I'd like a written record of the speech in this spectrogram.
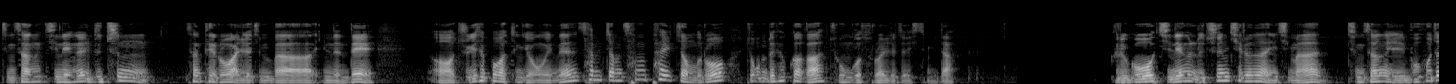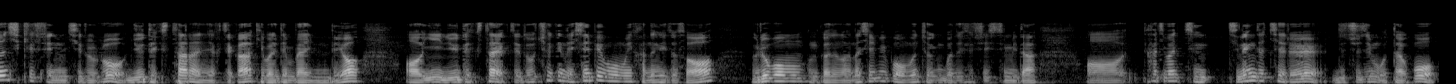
증상 진행을 늦춘 상태로 알려진 바 있는데, 어, 줄기세포 같은 경우에는 3.38점으로 조금 더 효과가 좋은 것으로 알려져 있습니다. 그리고 진행을 늦추는 치료는 아니지만 증상을 일부 호전시킬 수 있는 치료로 뉴덱스타라는 약제가 개발된 바 있는데요. 어, 이 뉴덱스타 약제도 최근에 실비보험이 가능해져서 의료보험은 불가능하나 실비보험은 적용받으실 수 있습니다. 어, 하지만 진, 진행 자체를 늦추지 못하고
